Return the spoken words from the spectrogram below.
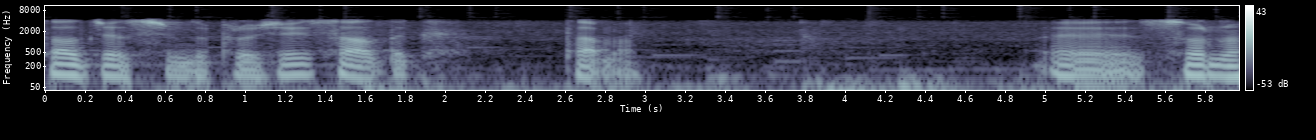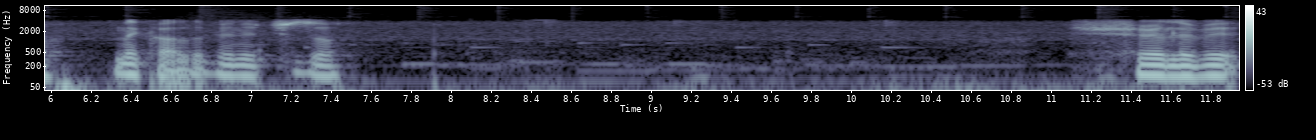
Salacağız şimdi projeyi saldık. Tamam. Ee, sonra ne kaldı? 1310. Şöyle bir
